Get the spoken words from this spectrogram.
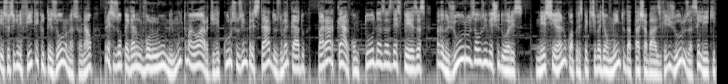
Isso significa que o Tesouro Nacional precisou pegar um volume muito maior de recursos emprestados no mercado para arcar com todas as despesas, pagando juros aos investidores. Neste ano, com a perspectiva de aumento da taxa básica de juros, a Selic,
